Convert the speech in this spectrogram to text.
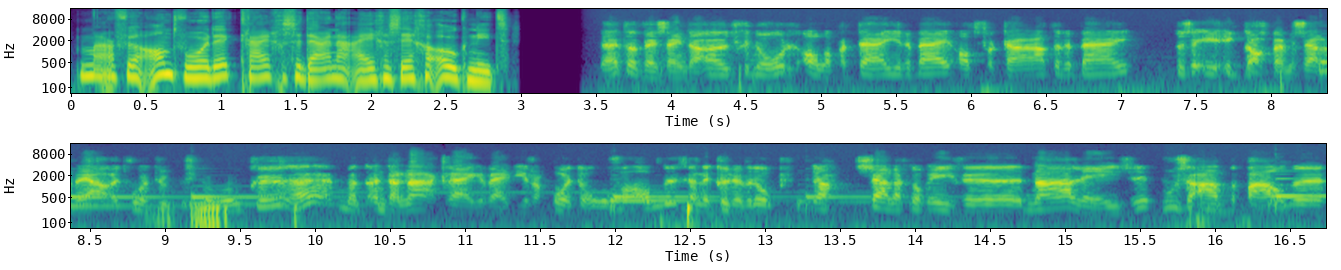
Maar veel antwoorden krijgen ze daar naar eigen zeggen ook niet. Dat wij zijn daar uitgenodigd, alle partijen erbij, advocaten erbij. Dus ik, ik dacht bij mezelf, ja, het wordt natuurlijk besproken. Hè, en daarna krijgen wij die rapporten overhandigd. En dan kunnen we ook zelf nog even nalezen hoe ze aan bepaalde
